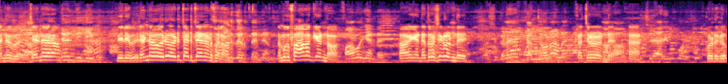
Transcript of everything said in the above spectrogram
അനൂപ്. ചേട്ടന്റെ പേരോ? ദിലീപ്. രണ്ട് ഒരു അടുത്തടുത്താണ് സ്ഥലം. നമുക്ക് ഫാം ഒക്കെ ഉണ്ടോ? ഫാം ഒക്കെ ഉണ്ട്. എത്ര പശുക്കളുണ്ട്? കച്ചവടമുണ്ട് കച്ചവടമാണ്. കച്ചവടം ഉണ്ട്. ആ കൊടുക്കും.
